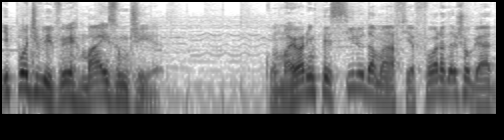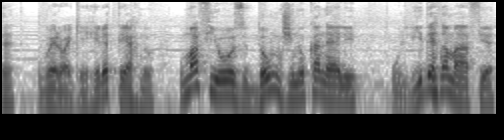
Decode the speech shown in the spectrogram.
e pôde viver mais um dia. Com o maior empecilho da máfia fora da jogada, o herói guerreiro eterno, o mafioso Don Dino Canelli, o líder da máfia,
